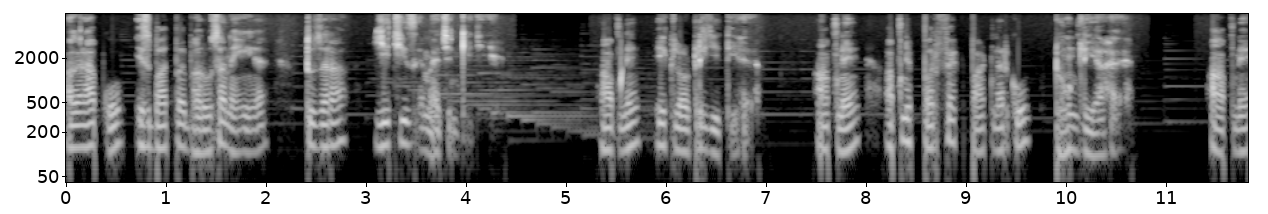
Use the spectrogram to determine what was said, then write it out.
अगर आपको इस बात पर भरोसा नहीं है तो ज़रा ये चीज़ इमेजिन कीजिए। आपने एक लॉटरी जीती है। आपने अपने परफेक्ट पार्टनर को ढूंढ लिया है। आपने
